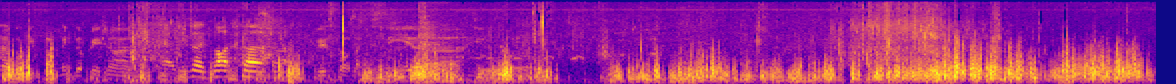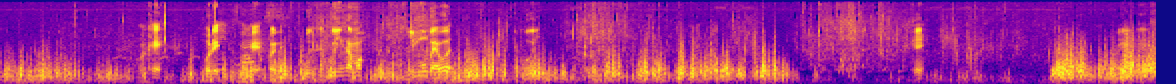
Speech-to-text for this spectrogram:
don't have to keep pumping the fish on. Yeah, this one is not. this is not like sea. Uh, you... Okay. Okay, some more. You move backward. Pull. Okay. Very nice.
